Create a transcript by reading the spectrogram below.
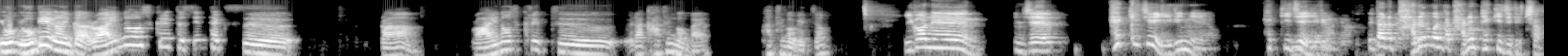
요 요게 그러니까 Rhino script syntax랑 Rhino script랑 같은 건가요? 같은 거겠죠? 이거는 이제 패키지의 이름이에요. 패키지의 음. 이름. 일단은 다른 거니까 다른 패키지겠죠.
